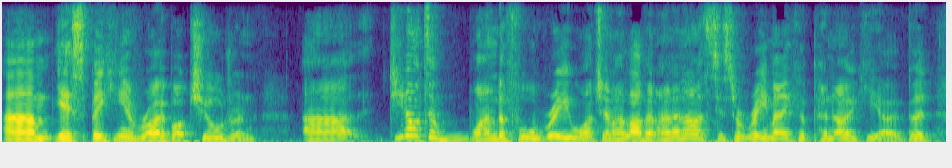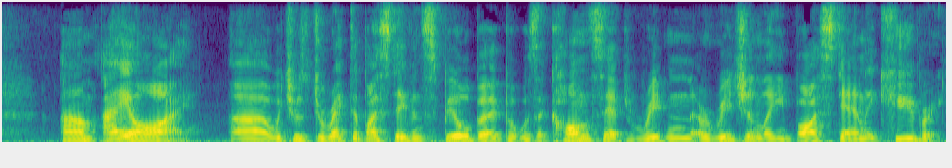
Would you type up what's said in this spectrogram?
Um, yeah, speaking of robot children, uh, do you know it's a wonderful rewatch? And I love it. I know it's just a remake of Pinocchio, but um, AI, uh, which was directed by Steven Spielberg, but was a concept written originally by Stanley Kubrick.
